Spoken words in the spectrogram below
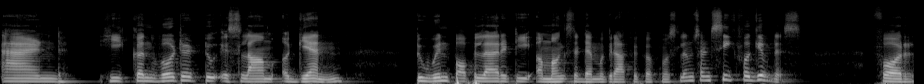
and he converted to Islam again to win popularity amongst the demographic of Muslims and seek forgiveness for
